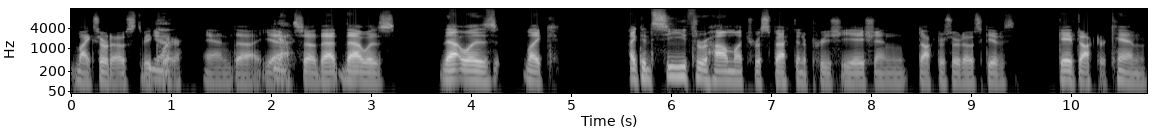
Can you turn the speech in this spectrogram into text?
Mike Zourdos, to be yeah. clear. And uh, yeah, yeah, so that that was that was like I could see through how much respect and appreciation Dr. Zourdos gives gave Dr. Kim,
